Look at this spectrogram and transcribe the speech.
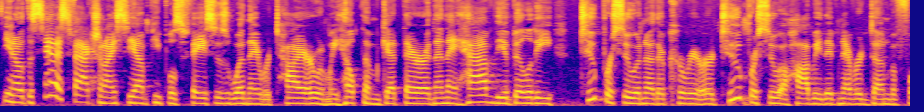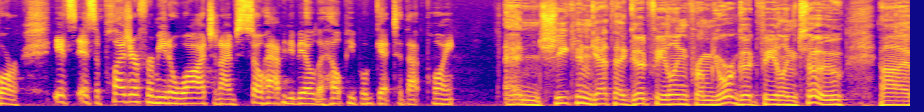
you know the satisfaction i see on people's faces when they retire when we help them get there and then they have the ability to pursue another career or to pursue a hobby they've never done before it's it's a pleasure for me to watch and i'm so happy to be able to help people get to that point and she can get that good feeling from your good feeling too, uh,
